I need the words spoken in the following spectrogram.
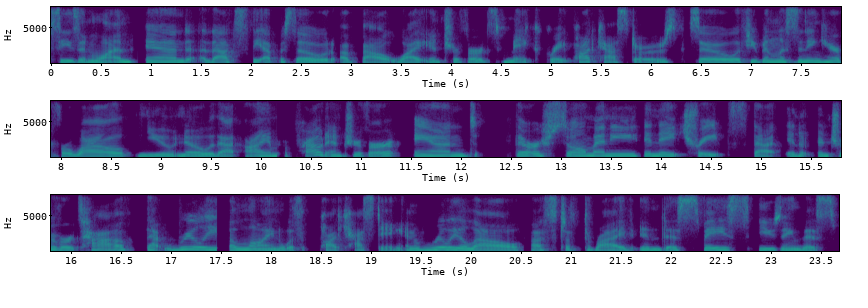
season one. And that's the episode about why introverts make great podcasters. So if you've been listening here for a while, you know that I am a proud introvert and there are so many innate traits that introverts have that really align with podcasting and really allow us to thrive in this space using this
